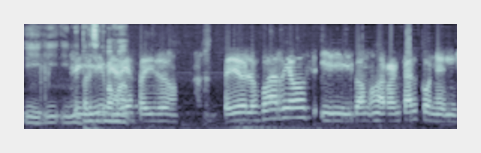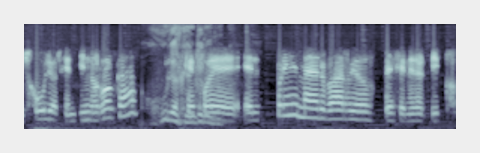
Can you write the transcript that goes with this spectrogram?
Y, y- y me Sí, parece que me vamos habías a... pedido, pedido los barrios y vamos a arrancar con el Julio Argentino Roca, Julio que Argentino. fue el primer barrio de General Pico.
